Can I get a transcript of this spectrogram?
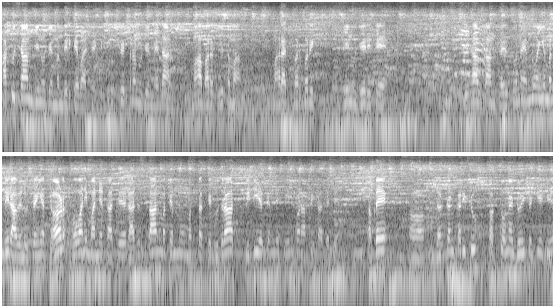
ખાટુ શ્યામજીનું જે મંદિર કહેવાય છે કે કુરુક્ષેત્રનું જે મેદાન મહાભારત યુદ્ધમાં મહારાજ બર્બરીકજીનું જે રીતે દેહાવસાન થયું હતું ને એમનું અહીંયા મંદિર આવેલું છે. અહીંયા ધડ હોવાની માન્યતા છે. રાજસ્થાનમાં તેમનું મસ્તક છે. ગુજરાત બીટીએસએમની ટીમ પણ આપણી સાથે છે. આપણે દર્શન કરીશું. ભક્તોને જોઈ શકીએ છીએ.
